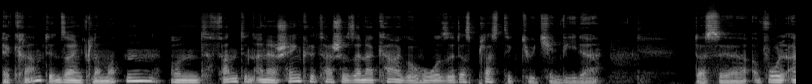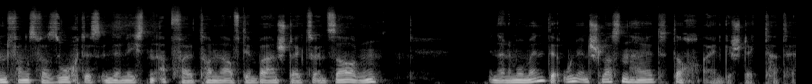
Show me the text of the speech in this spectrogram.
Er kramte in seinen Klamotten und fand in einer Schenkeltasche seiner Cargohose das Plastiktütchen wieder, dass er, obwohl anfangs versucht, es in der nächsten Abfalltonne auf dem Bahnsteig zu entsorgen, in einem Moment der Unentschlossenheit doch eingesteckt hatte.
